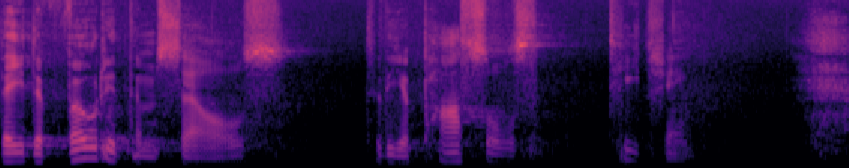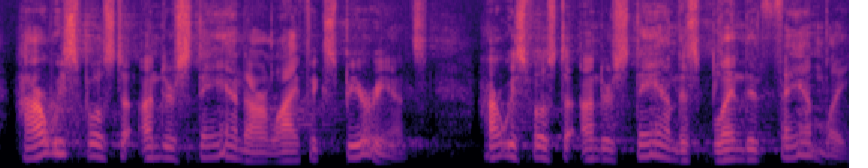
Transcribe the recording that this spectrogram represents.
They devoted themselves to the apostles' teaching. How are we supposed to understand our life experience? How are we supposed to understand this blended family?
